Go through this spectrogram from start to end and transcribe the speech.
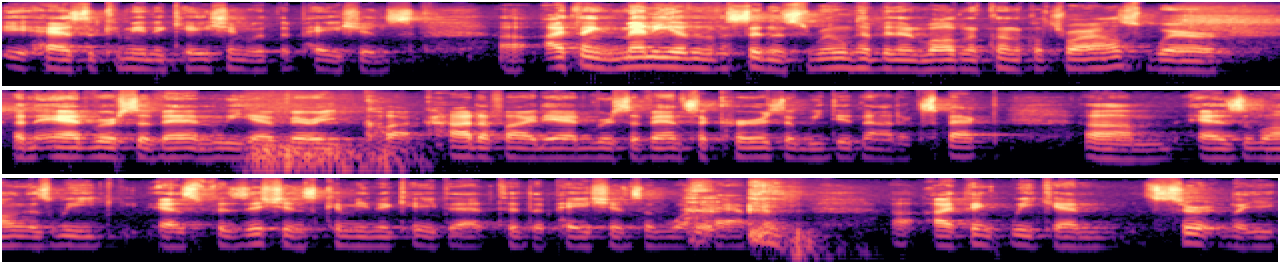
it has the communication with the patients. Uh, I think many of us in this room have been involved in clinical trials where an adverse event, we have very codified adverse events occurs that we did not expect. Um, As long as we, as physicians, communicate that to the patients of what happened, uh, I think we can certainly,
